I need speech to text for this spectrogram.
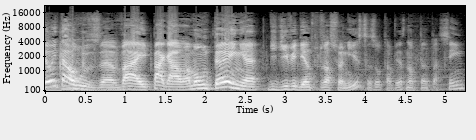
Então Itaúsa vai pagar uma montanha de dividendos para os acionistas, ou talvez não tanto assim,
